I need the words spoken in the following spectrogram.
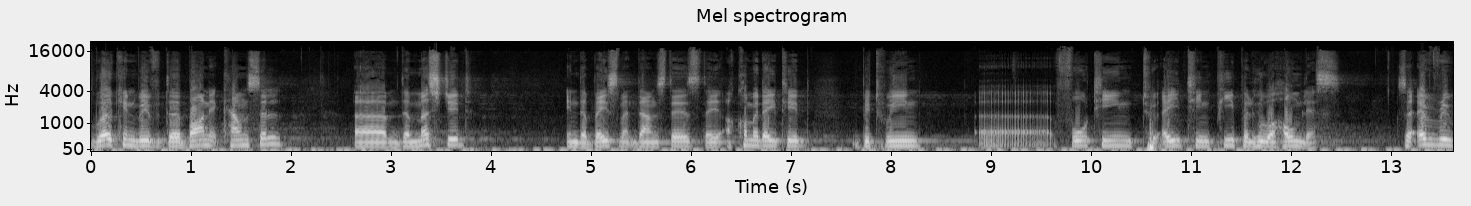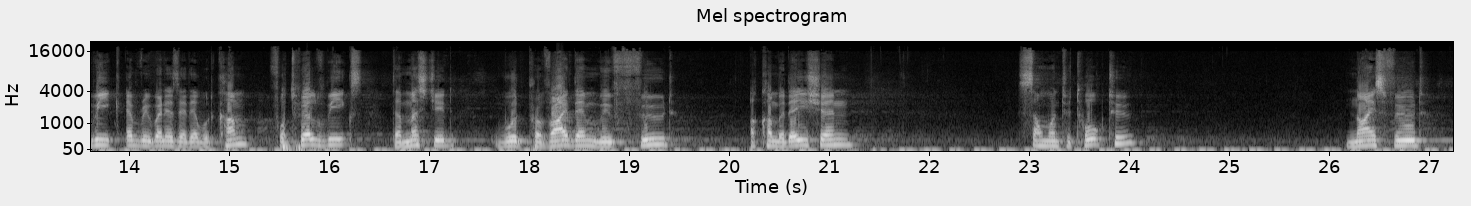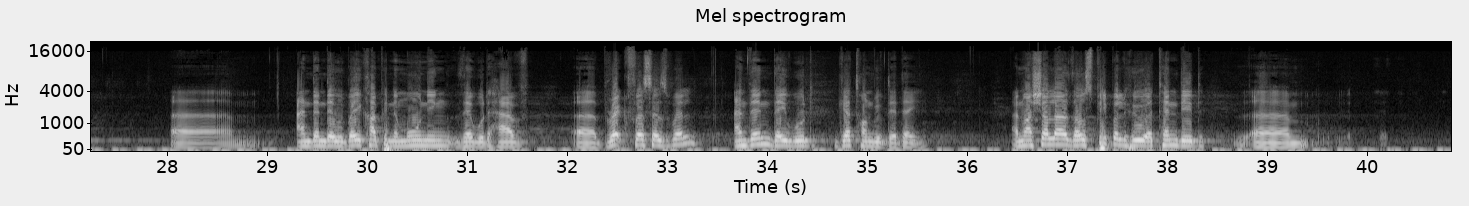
working with the Barnet Council, um, the masjid in the basement downstairs, they accommodated between uh, 14 to 18 people who were homeless. So every week, every Wednesday, they would come for 12 weeks. The masjid would provide them with food, accommodation, someone to talk to, nice food, um, and then they would wake up in the morning, they would have uh, breakfast as well, and then they would get on with their day. And mashallah, those people who attended, um,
